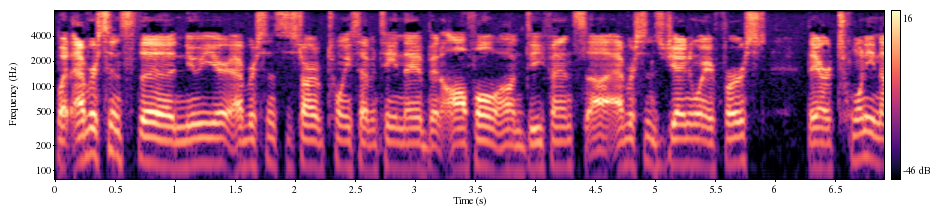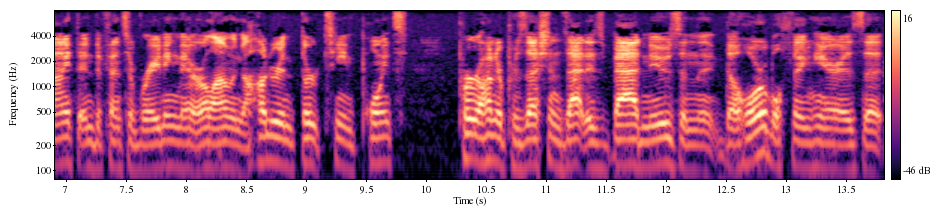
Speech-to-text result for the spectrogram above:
But ever since the new year, ever since the start of 2017, they have been awful on defense. Uh, ever since January 1st, they are 29th in defensive rating. They are allowing 113 points per 100 possessions. That is bad news. And the, the horrible thing here is that,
